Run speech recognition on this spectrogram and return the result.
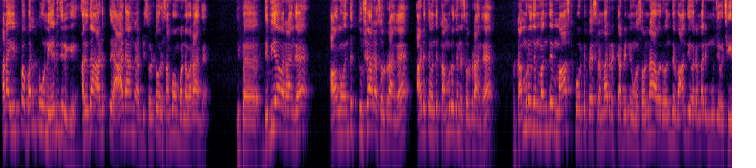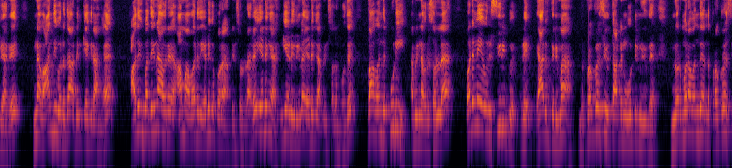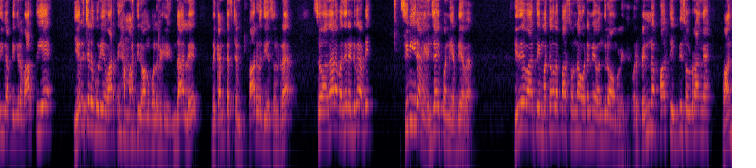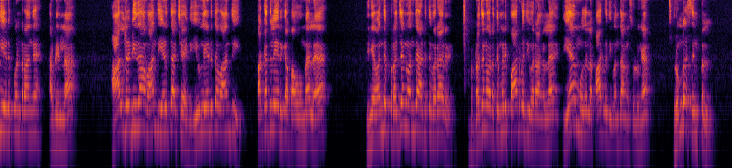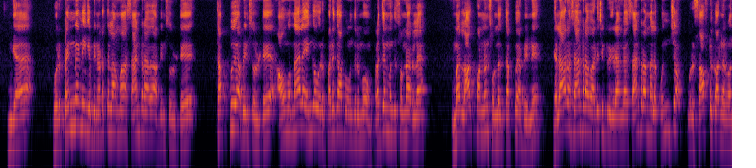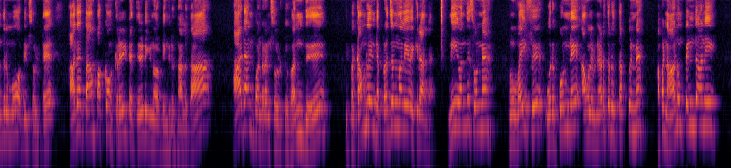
ஆனால் இப்போ பல்ப் ஒன்று எரிஞ்சிருக்கு. அதுதான் அடுத்து ஆடான்னு அப்படி சொல்லிட்டு ஒரு சம்பவம் பண்ண வராங்க. இப்போ திவ்யா வராங்க. அவங்க வந்து துஷாரை சொல்கிறாங்க அடுத்து வந்து கம்ருதனை சொல்கிறாங்க கம்ருதன் வந்து மாஸ்க் போட்டு பேசுகிற மாதிரி இருக்குது அப்படின்னு இவங்க சொன்னால் அவர் வந்து வாந்தி வர மாதிரி மூஞ்சி வச்சுக்கிறாரு. என்ன வாந்தி வருதா அப்படின்னு கேட்குறாங்க அதுக்கு பார்த்தீங்கன்னா அவர் ஆமாம் வருது எடுக்க போகிறேன் அப்படின்னு சொல்கிறாரு எடுங்க இங்கே எடுக்கிறீங்களா? எடுங்க அப்படின்னு சொல்லும்போது வா வந்து புடி அப்படின்னு அவர் சொல்ல உடனே ஒரு சிரிப்பு. டே யாருக்கு தெரியுமா? இந்த ப்ரொக்ரஸிவ் தாட்டுன்னு ஊட்டி இருக்குது இன்னொரு முறை வந்து அந்த ப்ரொக்ரஸிவ் அப்படிங்கிற வார்த்தையே எரிச்சலுக்குரிய வார்த்தையாக மாற்றிடுவாங்க போல இருக்கு. இந்த ஆள் இந்த கண்டஸ்டன்ட் பார்வதியை சொல்கிறேன் ஸோ அதனால் பார்த்தீங்கன்னா ரெண்டு பேரும் அப்படியே சிரிக்கிறாங்க. என்ஜாய் பண்ணி அப்படியே அவ. இதே வார்த்தையை மற்றவங்கள பார்த்து சொன்னால் உடனே வந்துடும் அவங்களுக்கு. ஒரு பெண்ணை பார்த்து இப்படி சொல்கிறாங்க வாந்தி எடுப்புன்றாங்க அப்படின்லாம் ஆல்ரெடி தான் வாந்தி எடுத்தாச்சே. இவங்க எடுத்த வாந்தி பக்கத்துலேயே இருக்காப்பா உன் மேலே? இங்கே வந்து பிரஜன் வந்து அடுத்து வராரு. இப்போ பிரஜன் வர்றதுக்கு முன்னாடி பார்வதி வராங்கல்ல? ஏன் முதல்ல பார்வதி வந்தாங்க சொல்லுங்க. ரொம்ப சிம்பிள். இங்கே ஒரு பெண்ணை நீங்கள் இப்படி நடத்தலாமா? சாண்ட்ராவை? அப்படின்னு சொல்லிட்டு தப்பு அப்படின்னு சொல்லிட்டு அவங்க மேலே எங்கே ஒரு பரிதாபம் வந்துருமோ? பிரஜன் வந்து சொன்னார்ல இந்த மாதிரி லாக் பண்ணணும்னு சொன்னது தப்பு அப்படின்னு. எல்லாரும் சாண்ட்ராவை அடிச்சுட்டு இருக்கிறாங்க. சாண்ட்ரா மேலே கொஞ்சம் ஒரு சாஃப்ட் கார்னர் வந்துருமோ? அப்படின்னு சொல்லிட்டு அதை தான் பக்கம் கிரெடிட்டை திருடிக்கணும் அப்படிங்கிறதுனால தான் ஆட் ஆன் பண்ணுறேன்னு சொல்லிட்டு வந்து இப்போ கம்ப்ளைண்ட்டை பிரஜன் மேலேயே வைக்கிறாங்க. நீ வந்து சொன்ன உன் ஒய்ஃபு ஒரு பொண்ணு அவங்கள இப்படி நடத்துறது தப்புன்னு அப்போ நானும் பெண் தானே.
